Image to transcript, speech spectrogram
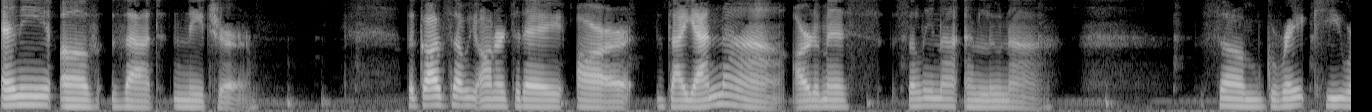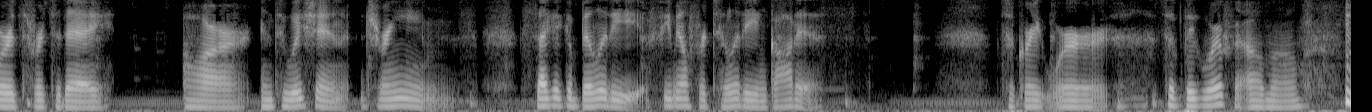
any of that nature. The gods that we honor today are Diana, Artemis, Selena, and Luna. Some great keywords for today are intuition, dreams, psychic ability, female fertility, and goddess. It's a great word. It's a big word for Elmo.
